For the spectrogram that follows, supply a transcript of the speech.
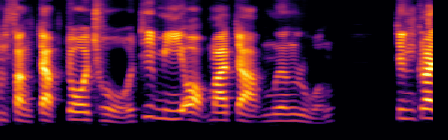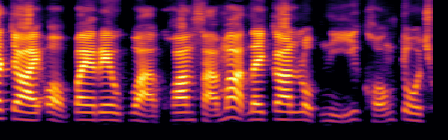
ำสั่งจับโจโฉที่มีออกมาจากเมืองหลวง จึงกระจายออกไปเร็วกว่าความสามารถในการหลบหนีของโจโฉ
